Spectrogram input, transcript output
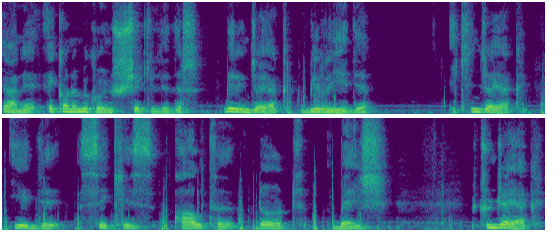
Yani ekonomik oyun şu şekildedir. Birinci ayak 1-7. ikinci ayak 7, 8, 6, 4, 5. Üçüncü ayak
